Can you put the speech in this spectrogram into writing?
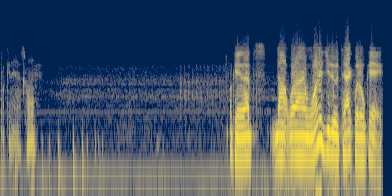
fucking asshole. Okay, that's not what I wanted you to attack, but okay.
